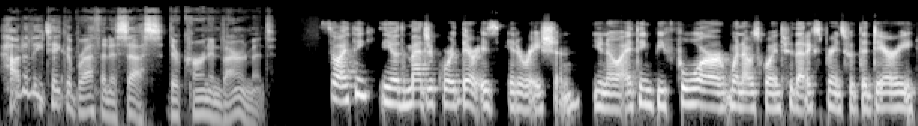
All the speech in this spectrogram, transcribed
How do they take a breath and assess their current environment? So I think, you know, the magic word there is iteration. You know, I think before when I was going through that experience with the dairy,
